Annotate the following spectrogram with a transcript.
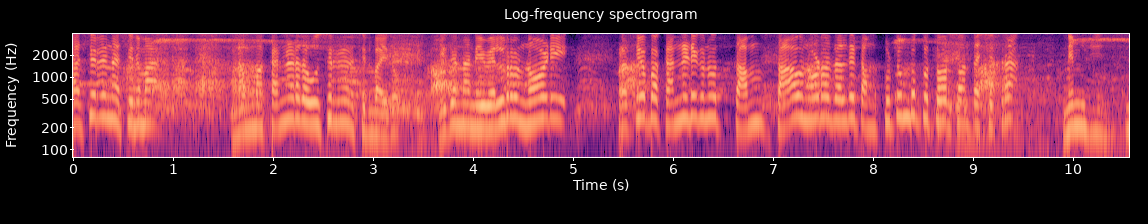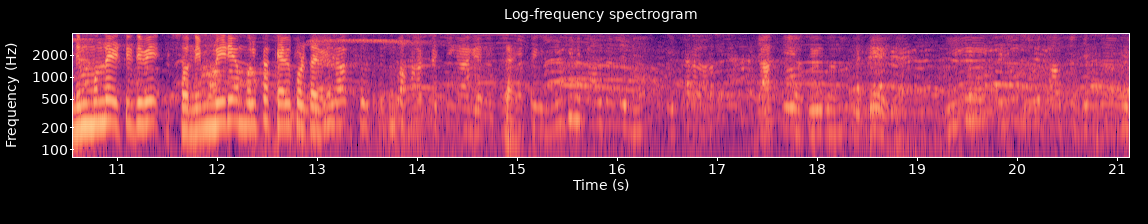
ಹಸಿರಿನ ಸಿನಿಮಾ, ನಮ್ಮ ಕನ್ನಡದ ಉಸಿರಿನ ಸಿನಿಮಾ ಇದು. ಇದನ್ನ ನೀವೆಲ್ಲರೂ ನೋಡಿ, ಪ್ರತಿಯೊಬ್ಬ ಕನ್ನಡಿಗನು ತಮ್ ತಾವು ನೋಡೋದಲ್ಲದೆ ತಮ್ಮ ಕುಟುಂಬಕ್ಕೂ ತೋರಿಸುವಂಥ ಚಿತ್ರ. ನಿಮ್ ನಿಮ್ಮ ಮುಂದೆ ಇಟ್ಟಿದ್ದೀವಿ. ಸೊ ನಿಮ್ಮ ಮೀಡಿಯಾ ಮೂಲಕ ಕೇಳ್ಕೊಳ್ತಾ ಇದ್ದೀವಿ ತುಂಬಾ ಹಾರ್ಟ್ ಟಚಿಂಗ್ ಆಗಿರುತ್ತೆ. ಮತ್ತೆ ಈಗಿನ ಕಾಲದಲ್ಲಿ ಈ ತರ ಜಾತಿ ಅದು ಇದು ಇದ್ದೇ ಇದೆ. ಈ ಸಿನಿಮಾ ಮೂಲಕ ಆದ್ರೆ ಜನರಲ್ಲಿ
